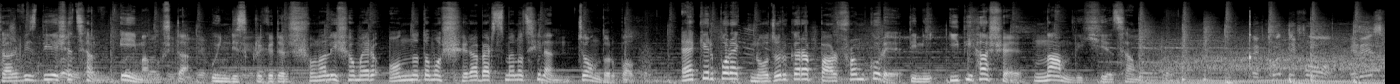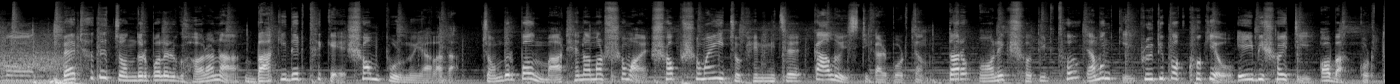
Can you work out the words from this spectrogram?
সার্ভিস দিয়ে এসেছেন এই মানুষটা। উইন্ডিজ ক্রিকেটের সোনালী সময়ের অন্যতম সেরা ব্যাটসম্যানও ছিলেন চন্দরপল একের পর এক নজরকাড়া পারফর্ম করে তিনি ইতিহাসে নাম লিখিয়েছেন। ব্যাট হাতে চন্দরপলের ঘরানা বাকিদের থেকে সম্পূর্ণই আলাদা। চন্দরপল মাঠে নামার সময় সব সময়ই চোখের নিচে কালো স্টিকার পড়তেন তার অনেক সতীর্থ, এমনকি প্রতিপক্ষকেও এই বিষয়টি অবাক করত।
